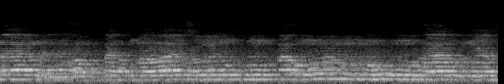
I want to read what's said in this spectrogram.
وأما من خفت موازينه فأمه هاوية.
